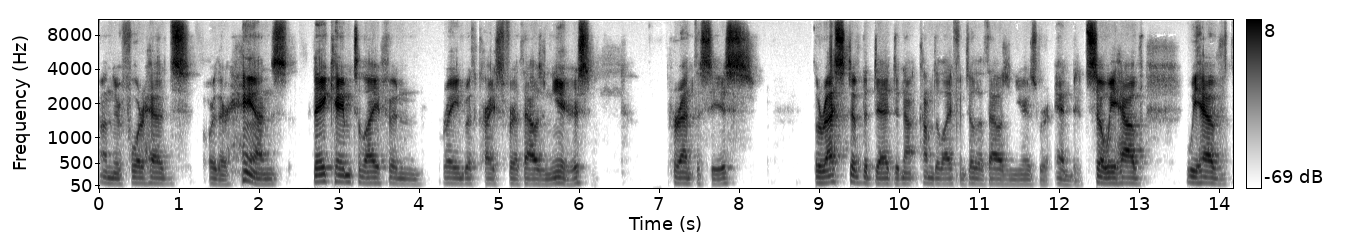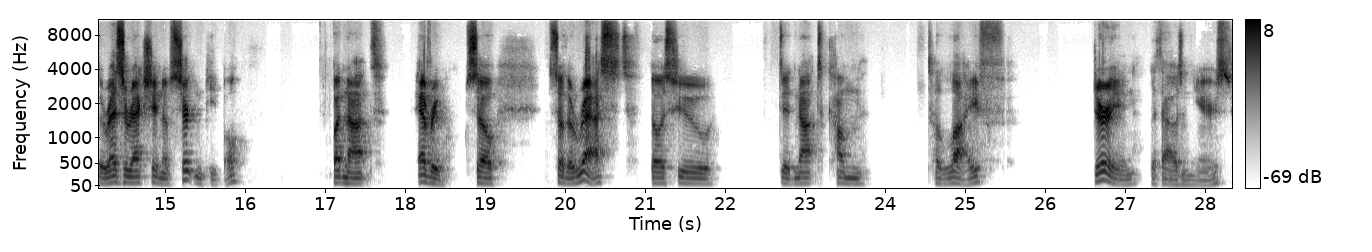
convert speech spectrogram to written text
on their foreheads or their hands, they came to life and reigned with Christ for a thousand years. Parentheses. The rest of the dead did not come to life until the thousand years were ended. So we have we have the resurrection of certain people but not everyone. So, so the rest, those who did not come to life during the thousand years,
